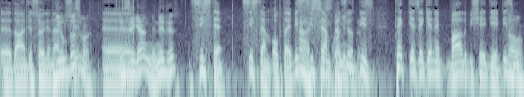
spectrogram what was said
e, daha önce söylenen bir Yıldız şey. mı? E, Gezegen mi? Nedir? Sistem. Sistem Oktay. Biz Ha, sistem konuşuyoruz. Biz tek gezegene bağlı bir şey değil. Bizim Tamam.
